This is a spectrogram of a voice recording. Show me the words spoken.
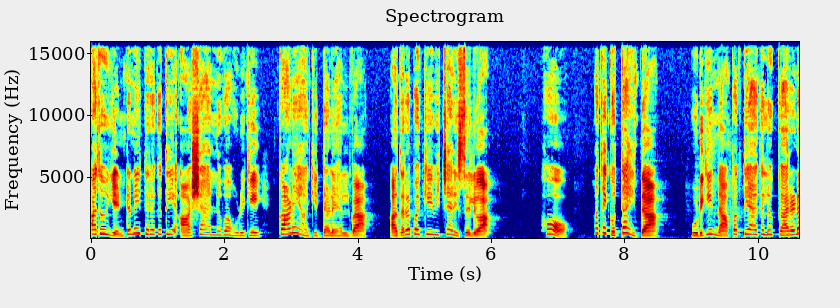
ಅದು ಎಂಟನೇ ತರಗತಿ ಆಶಾ ಅನ್ನುವ ಹುಡುಗಿ ಕಾಣೆಯಾಗಿದ್ದಾಳೆ ಅಲ್ವಾ? ಅದರ ಬಗ್ಗೆ ವಿಚಾರಿಸಲು. ಹೋ, ಮತ್ತೆ ಗೊತ್ತಾಯಿತಾ? ಹುಡುಗಿ ನಾಪತ್ತೆ ಆಗಲು ಕಾರಣ?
